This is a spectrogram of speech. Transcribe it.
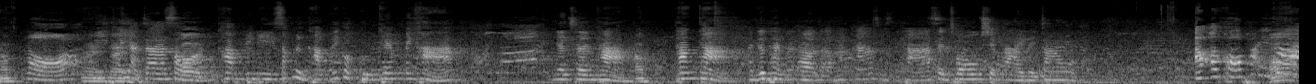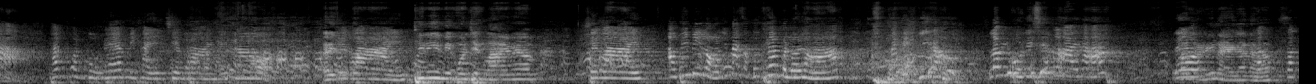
ครับ หรอใช่มีใครใช่ อยากจะสอก็นคำดีๆ สักหนึ่งคำให้กับคุณเข้มไหมคะเรียนเชิญค่ะ ครับ ท่านค่ะ อันนี้แทนเอ่อทางห้างสินค้าเซ็นทรัลเชียงรายเลยเจ้า เอาเอาขออภัยค่ะท่านคนกรุงเทพมีใครเชียงรายไหมเจ้า เอ้ยเชียงราย ที่นี่มีคนเชียงรายไหมครับเชี ยงรายเอาไม่มีหรอนี่มาจากกรุงเทพหมดเลยเหรอคะไม่มีเกี่ยวเราอยู่ในเชียงรายนะเร็มาวจากที่ไหนกันนะครับสัก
